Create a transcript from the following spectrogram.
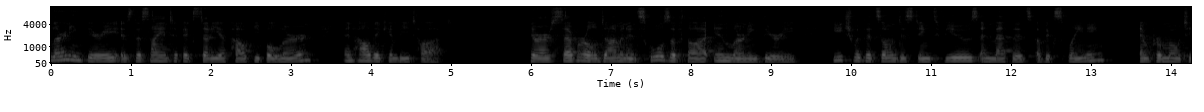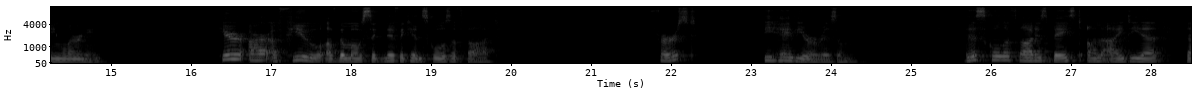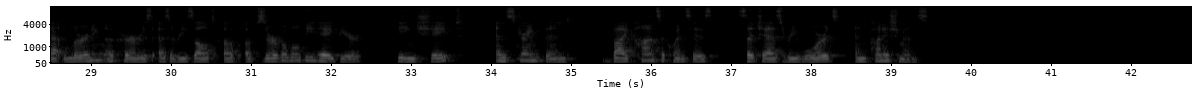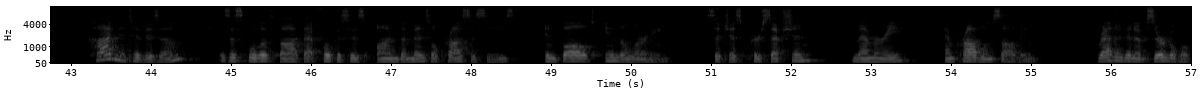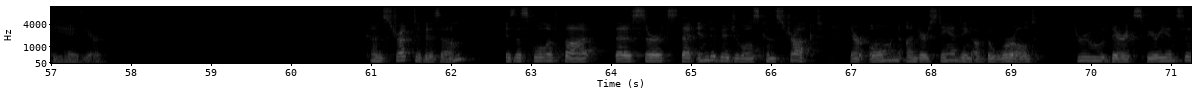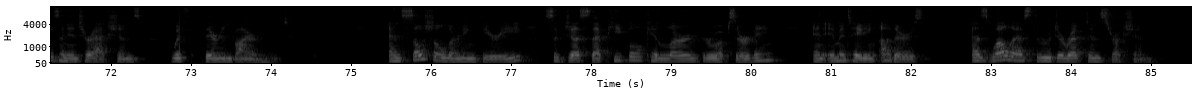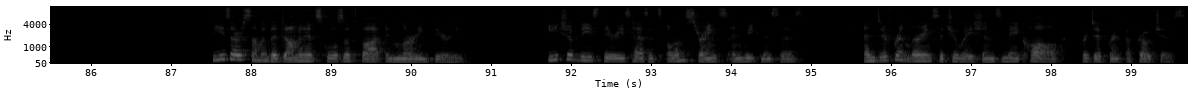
Learning theory is the scientific study of how people learn and how they can be taught. There are several dominant schools of thought in learning theory, each with its own distinct views and methods of explaining and promoting learning. Here are a few of the most significant schools of thought. First, behaviorism. This school of thought is based on the idea that learning occurs as a result of observable behavior being shaped and strengthened by consequences such as rewards and punishments. Cognitivism is a school of thought that focuses on the mental processes involved in the learning, such as perception, memory, and problem solving, rather than observable behavior. Constructivism is a school of thought that asserts that individuals construct their own understanding of the world through their experiences and interactions with their environment. And social learning theory suggests that people can learn through observing and imitating others, as well as through direct instruction. These are some of the dominant schools of thought in learning theory. Each of these theories has its own strengths and weaknesses, and different learning situations may call for different approaches.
